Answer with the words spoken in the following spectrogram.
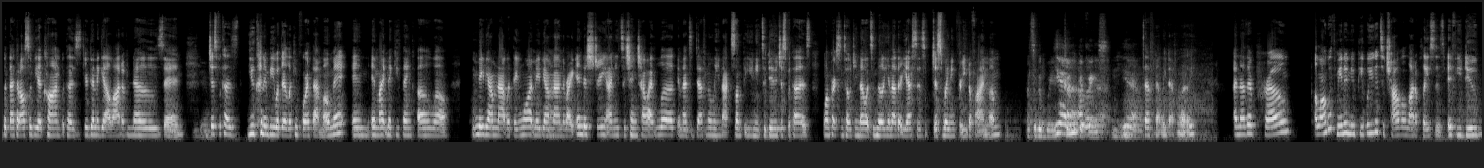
but that could also be a con because you're going to get a lot of no's and just because you couldn't be what they're looking for at that moment and it might make you think oh well maybe i'm not what they want maybe i'm not in the right industry i need to change how i look and that's definitely not something you need to do just because one person told you no it's a million other yeses just waiting for you to find them That's a good way Yeah, to look at things. that. Mhm. Yeah. definitely definitely another pro along with meeting new people you get to travel a lot of places if you do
